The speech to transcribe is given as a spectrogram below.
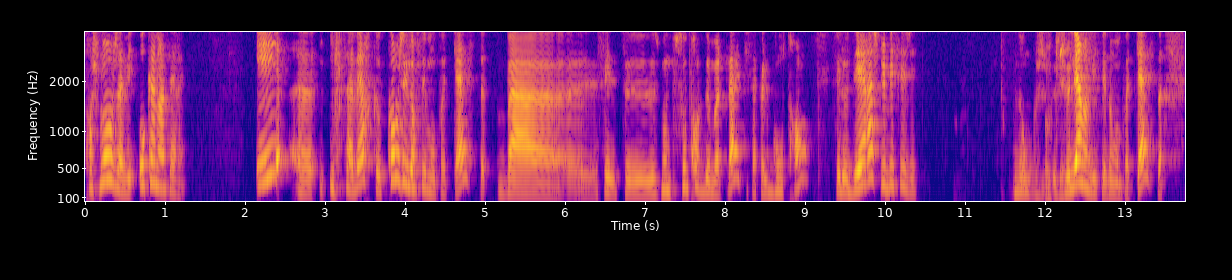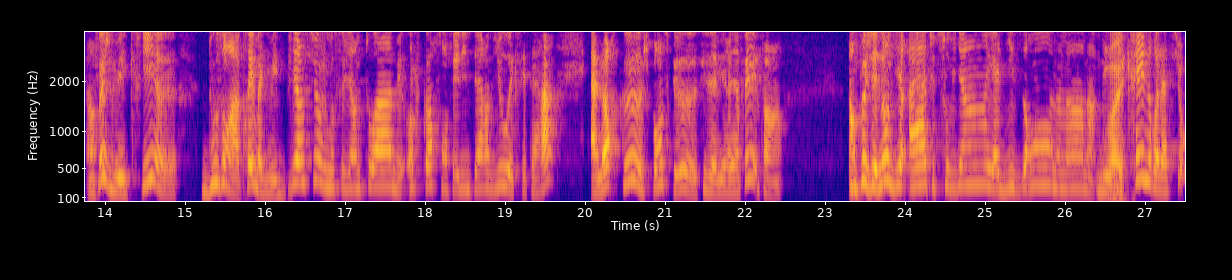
franchement, j'avais aucun intérêt. Et heu, il s'avère que quand j'ai lancé mon podcast, bah, cette, heu, mon ce prof de maths là qui s'appelle Gontran, C'est le DRH du BCG. Donc, je, l'ai invité dans mon podcast. en fait, je lui ai écrit 12 ans après. Il m'a dit, mais bien sûr, je me souviens de toi, mais of course, on fait l'interview, etc. Alors que je pense que si j'avais rien fait, enfin, un peu gênant de dire ah tu te souviens il y a 10 ans non non non mais j'ai créé une relation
